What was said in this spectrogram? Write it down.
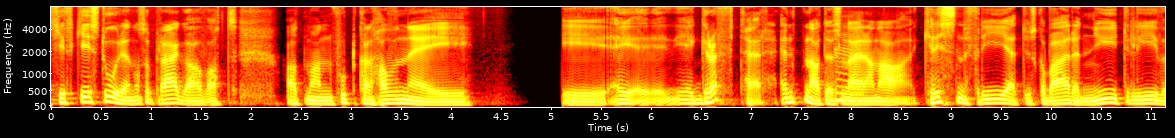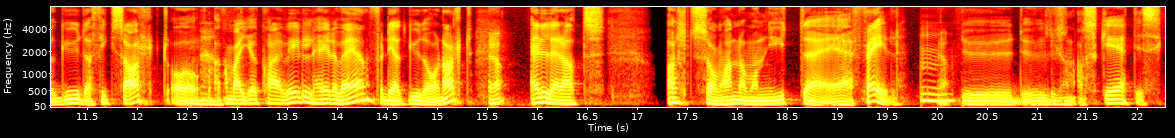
kirkehistorien også preg av at, at man fort kan havne i i ei grøft her. Enten at det er sånn der en ah, kristen frihet, du skal bare nyte livet, og Gud har fiksa alt, og jeg kan bare gjøre hva jeg vil hele veien fordi at Gud har ordna alt. Ja. Eller at alt som handler om å nyte, er feil. Du, du liksom asketisk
